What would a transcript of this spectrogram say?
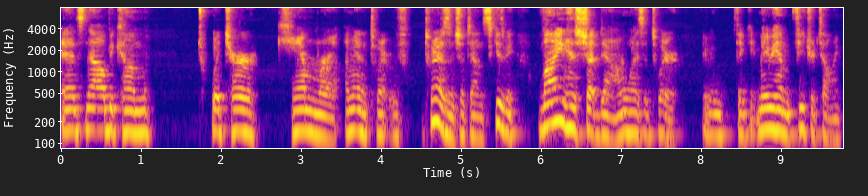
and it's now become Twitter Camera. I mean, Twitter, Twitter hasn't shut down. Excuse me. Vine has shut down. I don't know I said Twitter. Maybe I'm thinking. Maybe I'm future telling.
